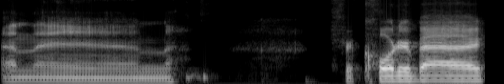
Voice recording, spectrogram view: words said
And then for quarterback,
